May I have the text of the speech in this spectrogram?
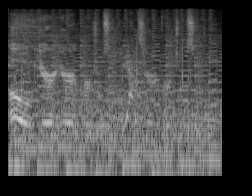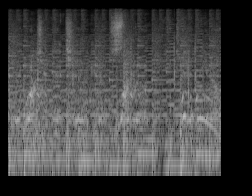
oh, you're you're in virtual school because you're in virtual school. They want you shit. You know, just suck it up. You you know.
